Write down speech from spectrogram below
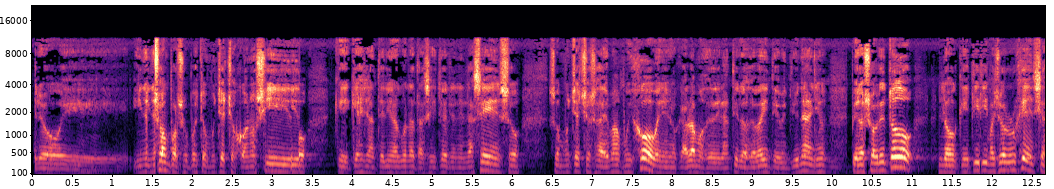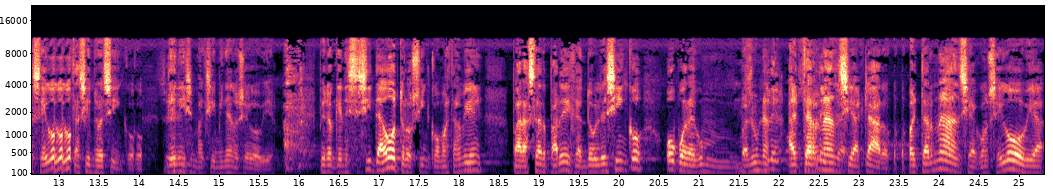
Pero eh, y no son, por supuesto, muchachos conocidos, que, hayan tenido alguna trayectoria en el ascenso, son muchachos además muy jóvenes, lo que hablamos de delanteros de 20 y 21 años, pero sobre todo lo que tiene mayor urgencia, Segovia está haciendo el 5, Denis Maximiliano Segovia, pero que necesita otros 5 más también para hacer pareja en doble 5 o por algún, alguna alternancia, claro, alternancia con Segovia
